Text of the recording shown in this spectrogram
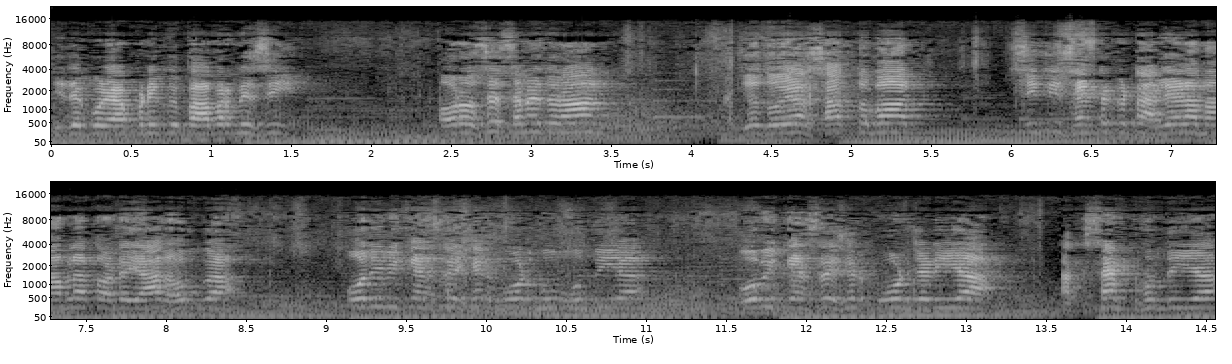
ਜਿਹਦੇ ਕੋਲ ਆਪਣੀ ਕੋਈ ਪਾਵਰ ਨਹੀਂ ਸੀ। ਔਰ ਉਸੇ ਸਮੇਂ ਦੌਰਾਨ ਜੋ 2007 ਤੋਂ ਬਾਅਦ ਸਿਟੀ ਸੈਂਟਰ ਘਟਾਲੇ ਵਾਲਾ ਮਾਮਲਾ ਤੁਹਾਡੇ ਯਾਦ ਹੋਊਗਾ, ਉਹਦੀ ਵੀ ਕੈਂਸਲੇਸ਼ਨ ਰਿਪੋਰਟ ਮੂਵ ਹੁੰਦੀ ਆ। ਉਹ ਵੀ ਕੈਂਸਲੇਸ਼ਨ ਰਿਪੋਰਟ ਜਿਹੜੀ ਆ ਐਕਸੈਪਟ ਹੁੰਦੀ ਆ।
